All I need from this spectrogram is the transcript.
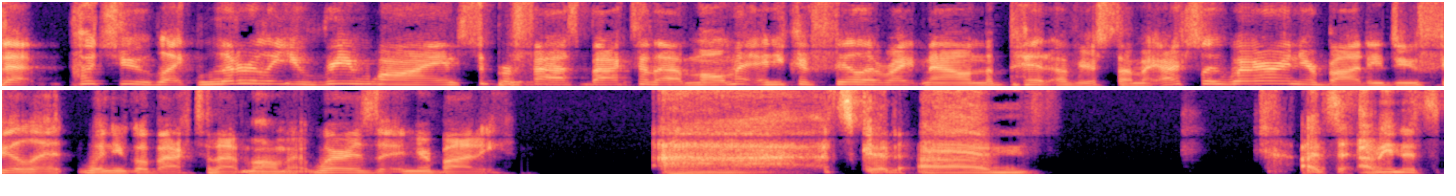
that puts you like literally you rewind super fast back to that moment and you can feel it right now in the pit of your stomach. Actually, where in your body do you feel it when you go back to that moment? Where is it in your body? Ah, that's good. Um I'd say I mean it's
